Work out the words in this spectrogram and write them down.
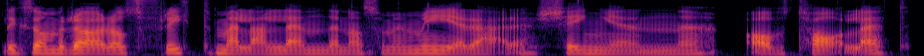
liksom röra oss fritt mellan länderna som är med i det här Schengen-avtalet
